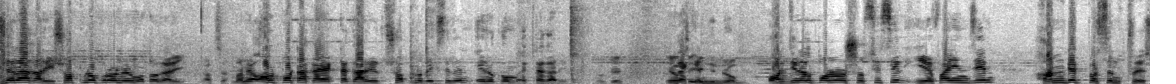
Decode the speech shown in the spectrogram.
সেরা গাড়ি স্বপ্ন পূরণের মতো গাড়ি। আচ্ছা। মানে অল্প টাকায় একটা গাড়ির স্বপ্ন দেখছিলেন এরকম একটা গাড়ি। ওকে ইঞ্জিন রুম অরিজিনাল পনেরোশো সিসির EFI engine hundred percent fresh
